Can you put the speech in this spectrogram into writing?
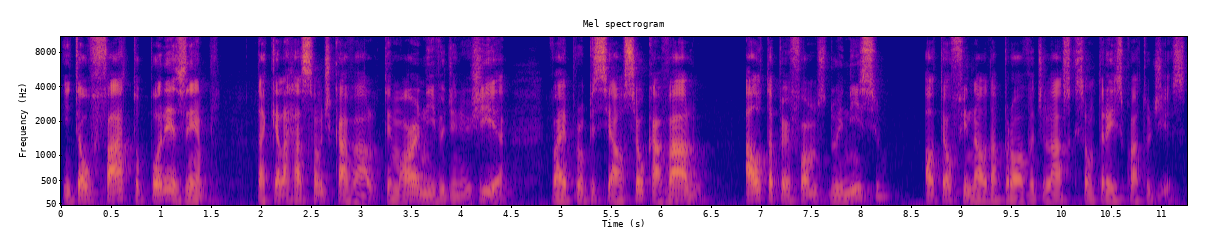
Então, o fato, por exemplo, daquela ração de cavalo ter maior nível de energia, vai propiciar ao seu cavalo alta performance do início até o final da prova de laço, que são 3, 4 dias.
